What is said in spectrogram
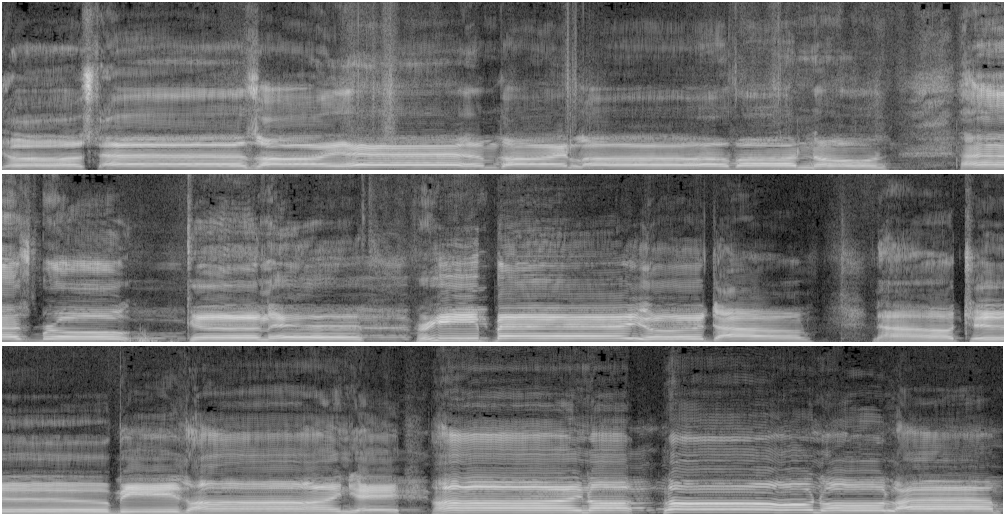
Just as I am, thy love unknown has broken every barrier down. Now to be thine, yea, thine alone, O Lamb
